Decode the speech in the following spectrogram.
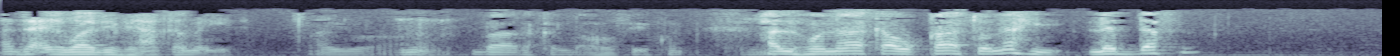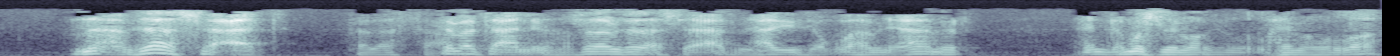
أداء الواجب في حق الميت. أيوة. بارك الله فيكم. هل هناك أوقات نهي للدفن؟ نعم ثلاث ساعات. ثلاث ساعات. ثبت عن النبي صلى الله عليه وسلم ثلاث ساعات من حديث عقبة بن عامر عند مسلم رحمه الله.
